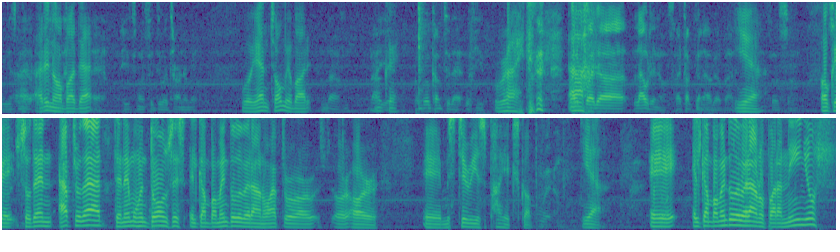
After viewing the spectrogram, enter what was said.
Rudy's gonna, I- I didn't know about that. Yeah, he wants to do a tournament. Well, he hadn't told me about it. No, not Okay. yet. We'll come to that with you. Right. But, Ah. but uh, Lauda knows. I talked to Lauda about it. Yeah. So, so Okay, so then after that tenemos entonces el campamento de verano after our, our, our eh, mysterious Pyrex Cup. Yeah. Eh, el campamento de verano para niños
